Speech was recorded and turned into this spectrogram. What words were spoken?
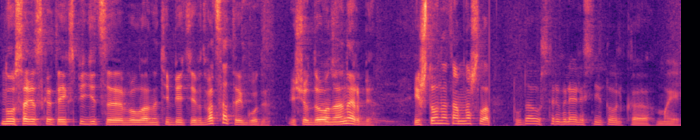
Но советская эта экспедиция была на Тибете в 20-е годы, еще до Аненербе. И что она там нашла? Туда устремлялись не только мы.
